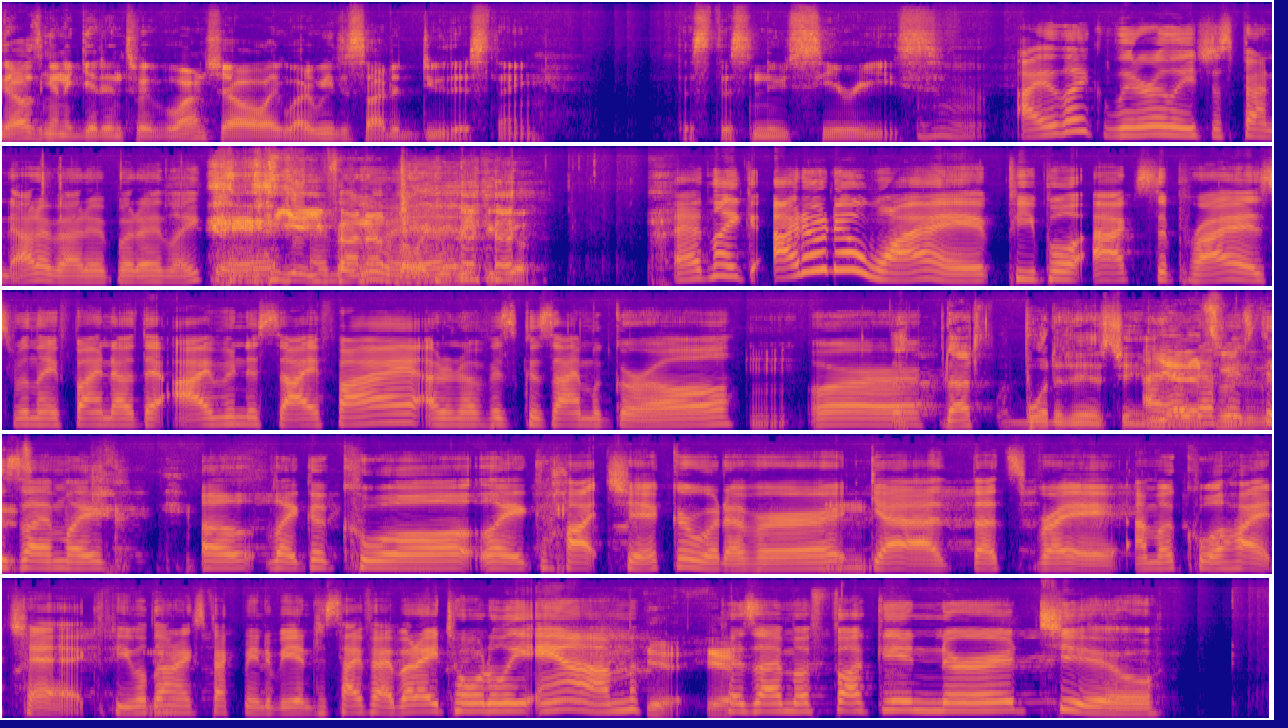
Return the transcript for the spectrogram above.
I was gonna get into it, but why don't y'all like? Why did we decide to do this thing? This this new series. I like literally just found out about it, but I like it. yeah, you I'm found out into about like a it. week ago. And like, I don't know why people act surprised when they find out that I'm into sci-fi. I don't know if it's because I'm a girl or That's what it is, Jamie. I don't know that's if what it's it because is. I'm like a like a cool like hot chick or whatever. Mm. Yeah, that's right. I'm a cool hot chick. People don't expect me to be into sci-fi, but I totally am Yeah, yeah. because I'm a fucking nerd too.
